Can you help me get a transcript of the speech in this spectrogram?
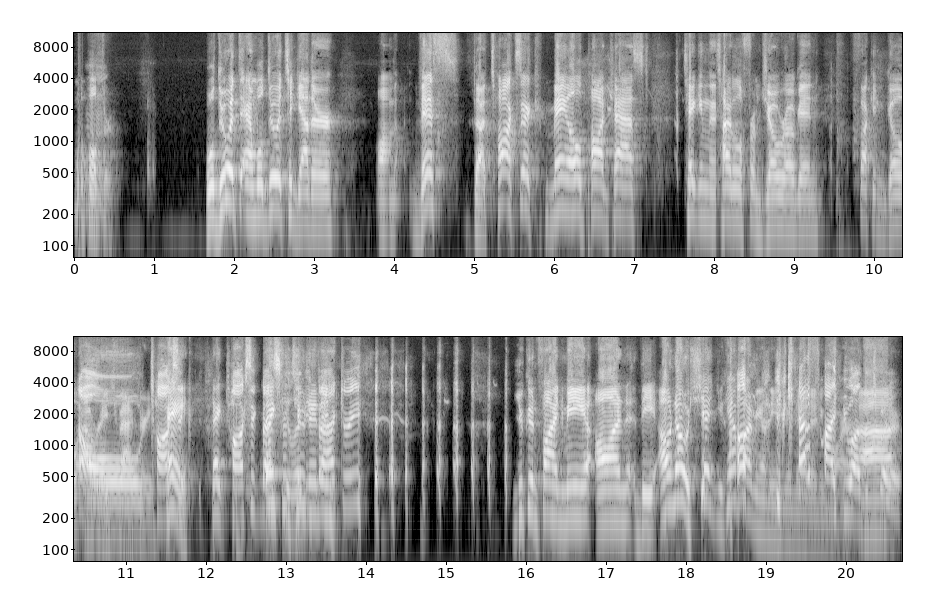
We'll pull Mhm. through. We'll do it, and we'll do it together on this, the Toxic Male Podcast, taking the title from Joe Rogan. Fucking go outrage Oh, factory. toxic- hey, thank, Toxic Masculinity. Factory. You can find me on the. Oh no, shit! You can't find me on the you internet can't anymore. find you on the Uh, Twitter.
